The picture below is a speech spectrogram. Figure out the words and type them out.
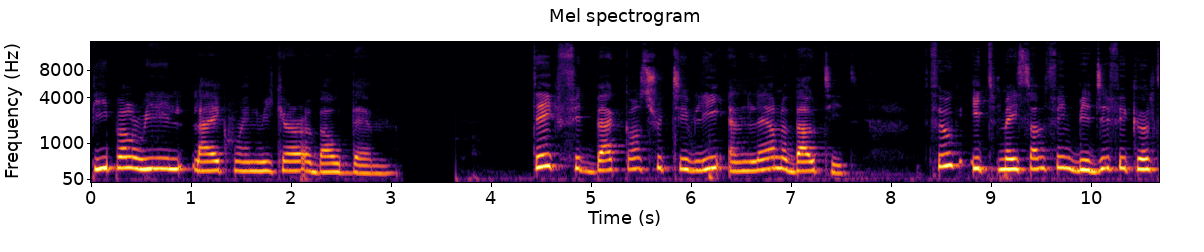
People really like when we care about them. Take feedback constructively and learn about it. Though it may something be difficult,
